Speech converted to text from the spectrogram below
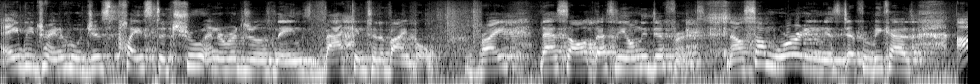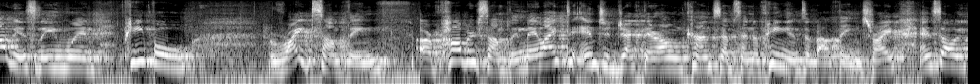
A.B. Traina, who just placed the true and original names back into the Bible, right? That's all, that's the only difference. Now, some wording is different because obviously when people write something or publish something, they like to interject their own concepts and opinions about things, right? And so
